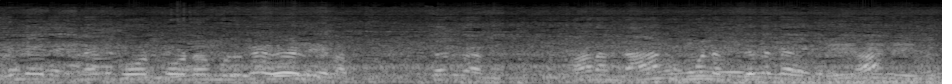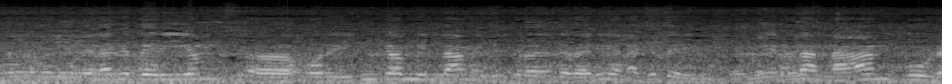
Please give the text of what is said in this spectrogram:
இல்ல எனக்கு போட்ட முழுக்க சரிதானே? ஆனா நான் உங்களை கேட்கிறேன் எனக்கு தெரியும் ஒரு இன்கம் இல்லாம இருக்கிறது வரை எனக்கு தெரியும். ஏன்னா நான் கூட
